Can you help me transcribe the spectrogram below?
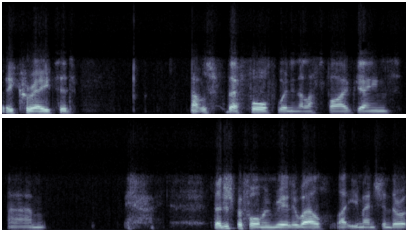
they created. That was their fourth win in the last five games. Um, they're just performing really well. Like you mentioned, the,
